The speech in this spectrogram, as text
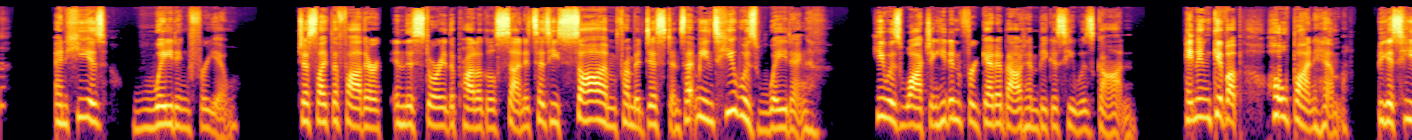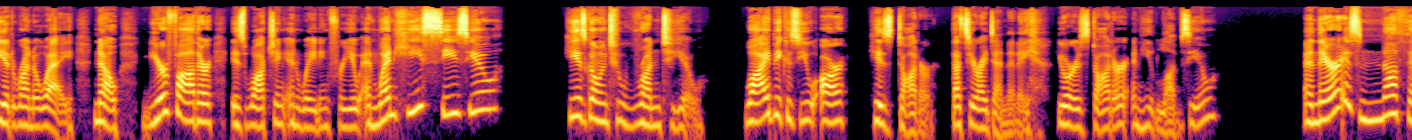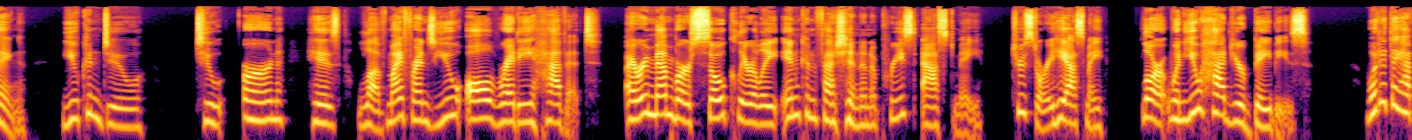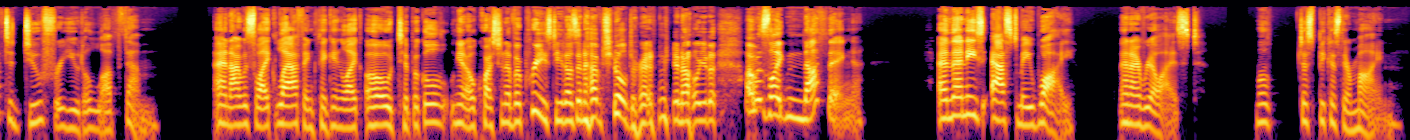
and he is waiting for you. Just like the father in this story, the prodigal son, it says he saw him from a distance. That means he was waiting. He was watching. He didn't forget about him because he was gone. He didn't give up hope on him because he had run away. No, your father is watching and waiting for you. And when he sees you, he is going to run to you. Why? Because you are his daughter. That's your identity. You're his daughter and he loves you. And there is nothing you can do to earn his love. My friends, you already have it. I remember so clearly in confession, and a priest asked me, True story. He asked me, Laura, when you had your babies, what did they have to do for you to love them? And I was like laughing, thinking like, oh, typical, you know, question of a priest. He doesn't have children, you know. I was like nothing. And then he asked me why, and I realized, well, just because they're mine,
